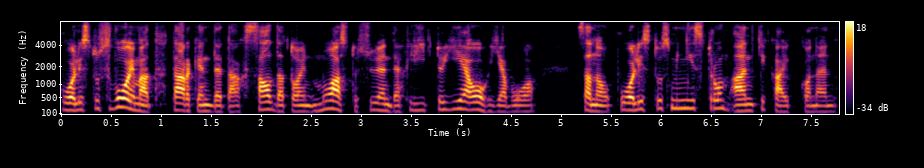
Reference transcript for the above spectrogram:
Puolistusvoimat tarkentetaan saldatoin muastosyöntä liittyjiä ohjavuo, sanoo puolistusministru Antti Kaikkonen.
